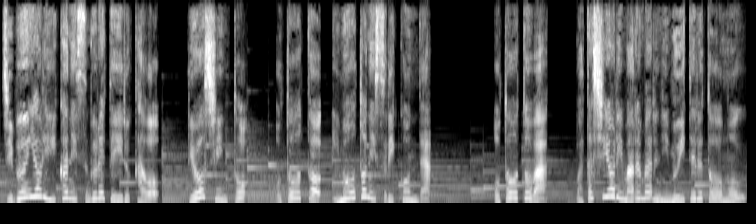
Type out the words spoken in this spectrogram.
自分よりいかに優れているかを、両親と弟、妹にすり込んだ。弟は、私より〇〇に向いてると思う。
